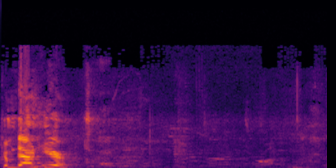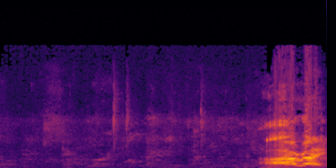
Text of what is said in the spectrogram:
come down here. All right.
